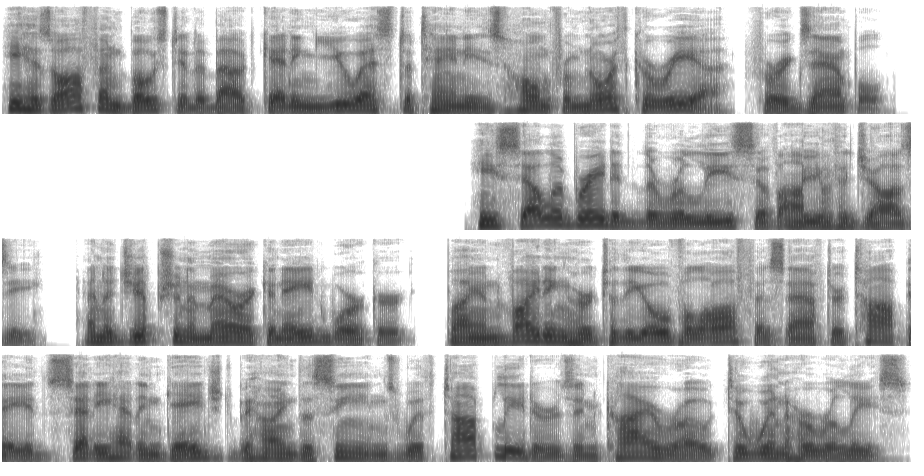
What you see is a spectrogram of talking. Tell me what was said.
He has often boasted about getting U.S. detainees home from North Korea, for example. He celebrated the release of Ayoub Hijazi, an Egyptian-American aid worker, by inviting her to the Oval Office after top aides said he had engaged behind the scenes with top leaders in Cairo to win her release.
